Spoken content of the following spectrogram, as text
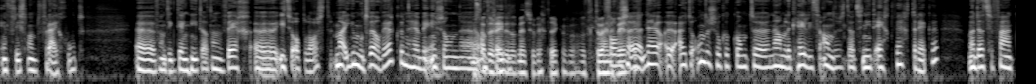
in Friesland vrij goed. Uh, want ik denk niet dat een weg uh, iets oplost. Maar je moet wel werk kunnen hebben in zo'n uh, Is dat de reden dat mensen wegtrekken? Te weinig Volgens, werk nee, uit de onderzoeken komt namelijk heel iets anders. Dat ze niet echt wegtrekken. Maar dat ze vaak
